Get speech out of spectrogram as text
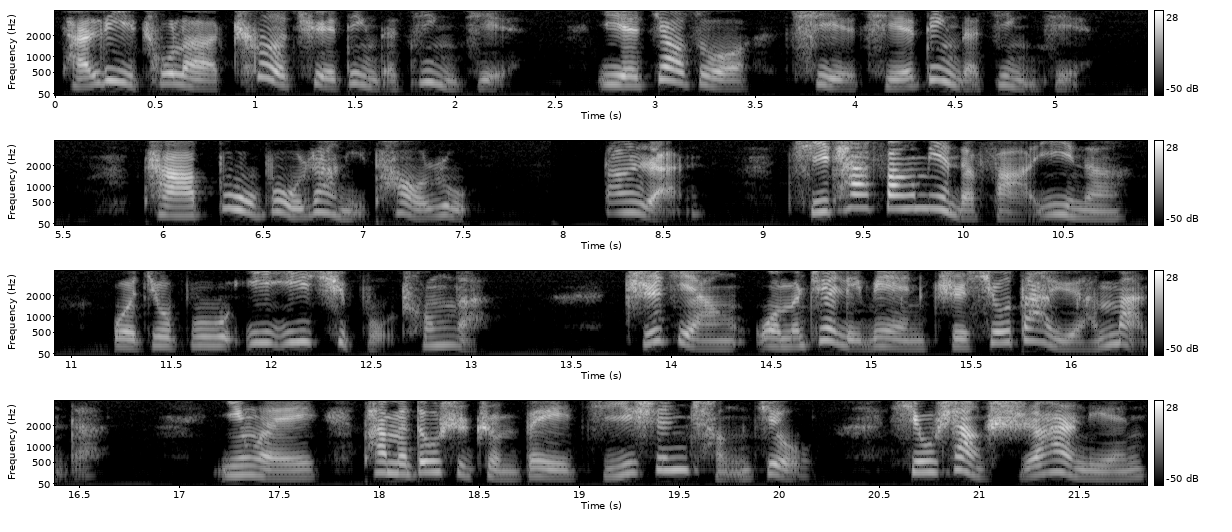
才立出了彻确定的境界，也叫做且且定的境界。它步步让你套入。当然，其他方面的法义呢，我就不一一去补充了，只讲我们这里面只修大圆满的，因为他们都是准备极深成就，修上十二年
